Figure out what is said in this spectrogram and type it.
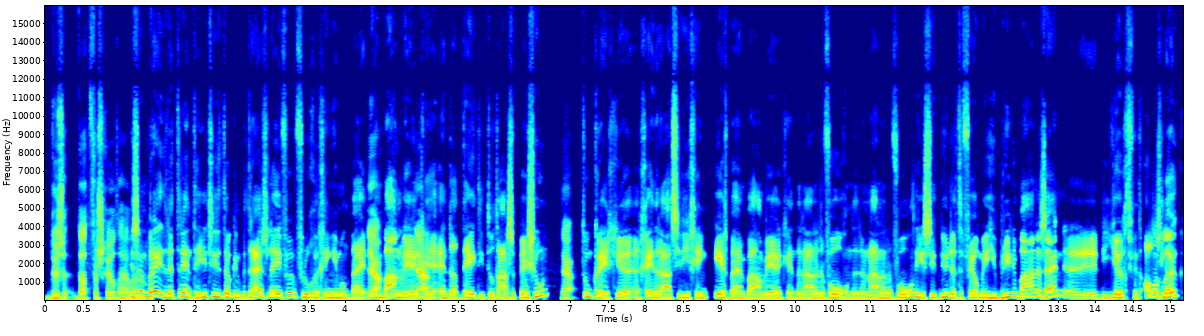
dus dat verschilt heel Het is erg. een bredere trend. Hè? Je ziet het ook in het bedrijfsleven. Vroeger ging iemand bij Ja. een baan werken Ja. en dat deed hij tot aan zijn pensioen. Ja. Toen kreeg je een generatie die ging eerst bij een baan werken en daarna naar de volgende, daarna naar de volgende. Je ziet nu dat er veel meer hybride banen zijn. Eh, die jeugd vindt alles leuk.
